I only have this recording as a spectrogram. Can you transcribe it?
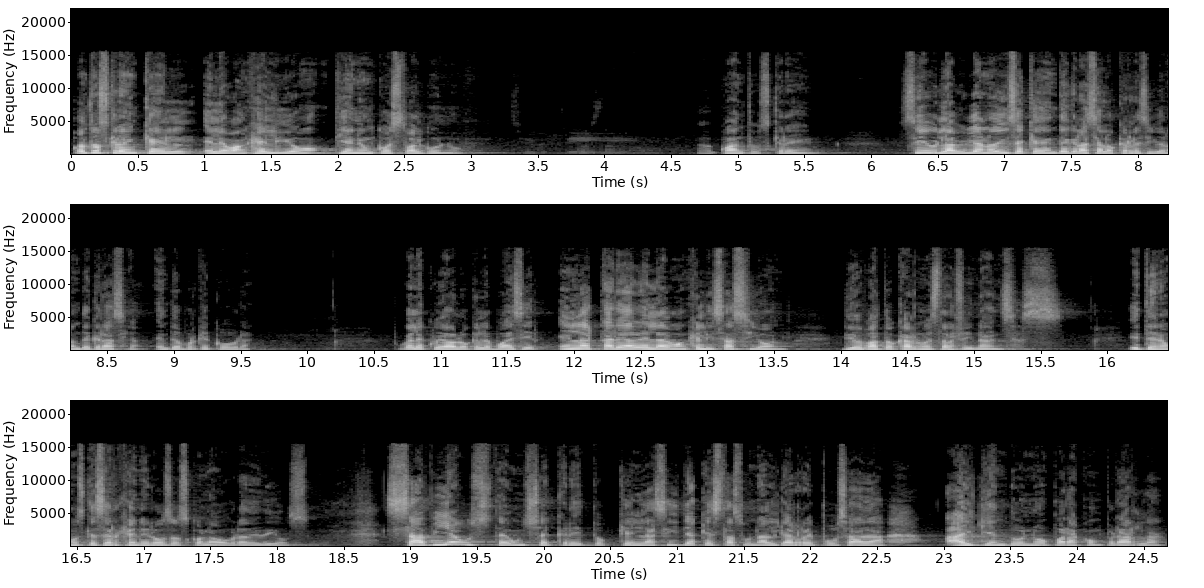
¿Cuántos creen que el, el, Evangelio tiene un costo alguno? ¿Cuántos creen? Sí, la Biblia no dice que den de gracia lo que recibieron de gracia, entonces ¿por qué cobra? Póngale cuidado lo que les voy a decir. En la tarea de la evangelización, Dios va a tocar nuestras finanzas y tenemos que ser generosos con la obra de Dios. ¿Sabía usted un secreto que en la silla que está una alga reposada alguien donó para comprarla.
